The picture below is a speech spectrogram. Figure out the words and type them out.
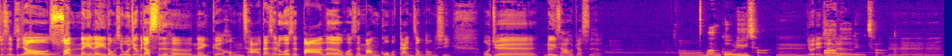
就是比较酸梅类的东西，我觉得比较适合那个红茶。但是如果是芭乐或是芒果干这种东西，我觉得绿茶会比较适合。哦、芒果绿茶、嗯，有点像芭乐绿茶、嗯哼嗯哼，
